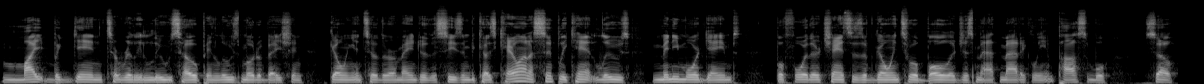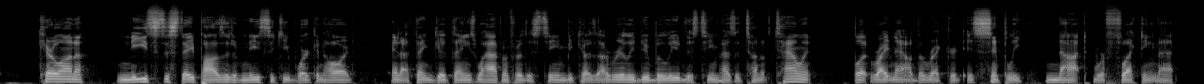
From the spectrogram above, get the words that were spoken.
might begin to really lose hope and lose motivation going into the remainder of the season because Carolina simply can't lose many more games before their chances of going to a bowl are just mathematically impossible. So, Carolina needs to stay positive, needs to keep working hard, and I think good things will happen for this team because I really do believe this team has a ton of talent, but right now the record is simply not reflecting that.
